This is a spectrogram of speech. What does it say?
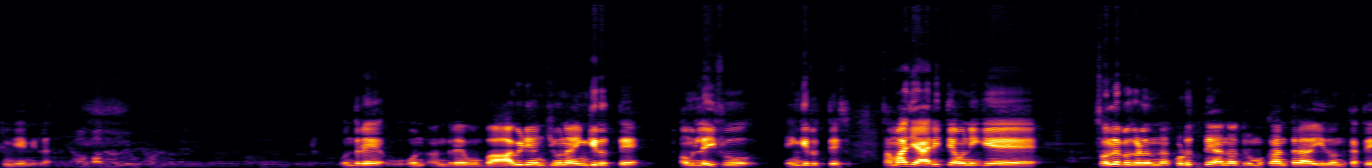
ಹಿಂಗೇನಿಲ್ಲ. ಅಂದರೆ ಒಂದು ಅಂದರೆ ಒಬ್ಬ ಆ ವಿಡಿಯೋನ ಜೀವನ ಹೆಂಗಿರುತ್ತೆ, ಅವನ ಲೈಫು ಹೆಂಗಿರುತ್ತೆ, ಸಮಾಜ ಯಾವ ರೀತಿ ಅವನಿಗೆ ಸೌಲಭ್ಯಗಳನ್ನು ಕೊಡುತ್ತೆ ಅನ್ನೋದ್ರ ಮುಖಾಂತರ ಇದೊಂದು ಕತೆ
